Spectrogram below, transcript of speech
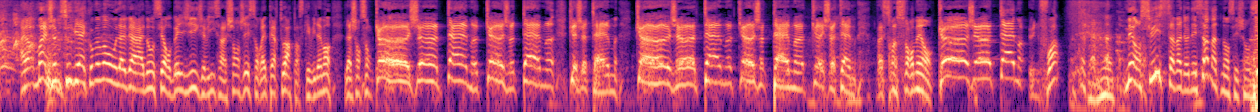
Alors moi, je me souviens qu'au moment où on l'avait annoncé en Belgique, j'avais dit que ça a changé son répertoire parce qu'évidemment, la chanson Que je t'aime, que je t'aime, que je t'aime, que je t'aime, que je t'aime, que je t'aime va se transformer en Que je t'aime une fois. Mais en Suisse, ça va donner ça maintenant ces chansons.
